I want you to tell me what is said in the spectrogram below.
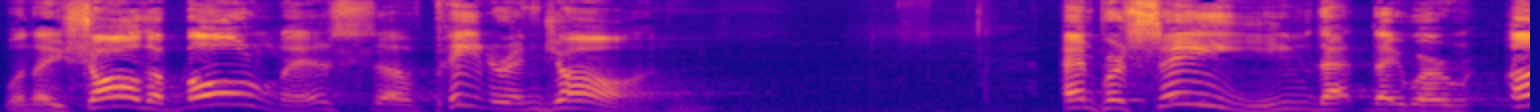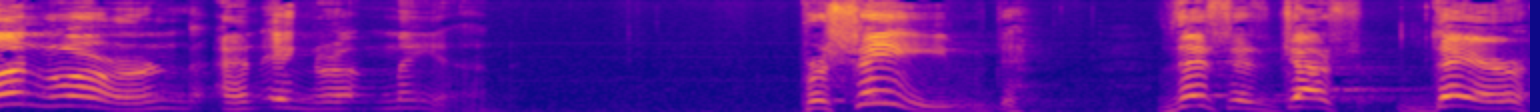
when they saw the boldness of Peter and John, and perceived that they were unlearned and ignorant men. Perceived, this is just their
